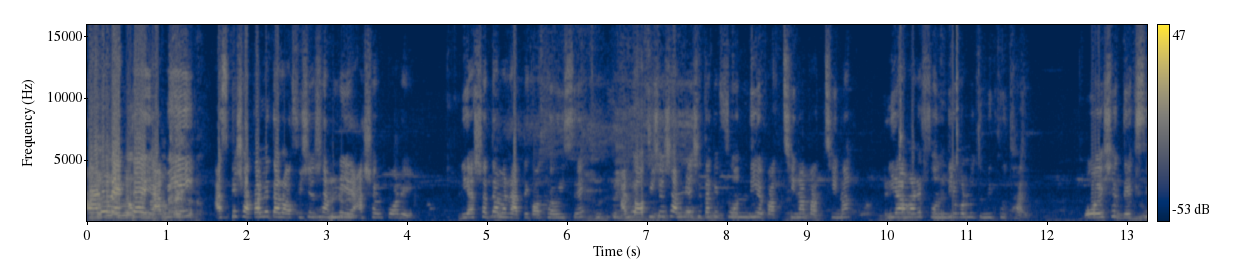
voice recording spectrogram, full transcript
কারণ আমি আজকে সকালে তার অফিসের সামনে আসার পরে রিয়ার সাথে আমার রাতে কথা হয়েছে আমি অফিসের সামনে এসে তাকে ফোন দিয়ে পাচ্ছি না পাচ্ছি না। রিয়া আমারে ফোন দিয়ে বলল, তুমি কোথায়? ও এসে দেখছে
